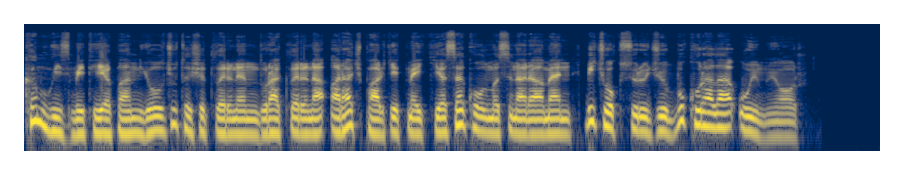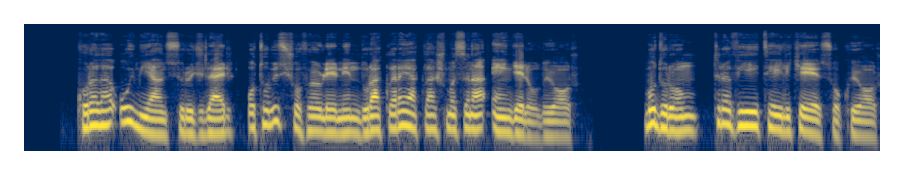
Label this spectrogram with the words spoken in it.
Kamu hizmeti yapan yolcu taşıtlarının duraklarına araç park etmek yasak olmasına rağmen birçok sürücü bu kurala uymuyor. Kurala uymayan sürücüler otobüs şoförlerinin duraklara yaklaşmasına engel oluyor. Bu durum trafiği tehlikeye sokuyor.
